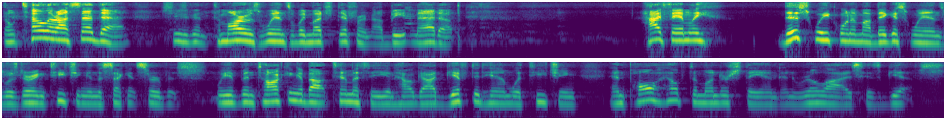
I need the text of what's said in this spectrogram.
Don't tell her I said that. She's going tomorrow's wins will be much different. I beat Matt up. Hi, family. This week, one of my biggest wins was during teaching in the second service. We have been talking about Timothy and how God gifted him with teaching, and Paul helped him understand and realize his gifts.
